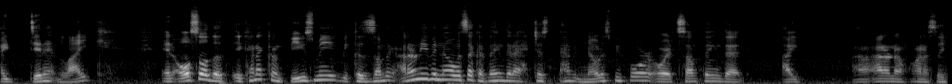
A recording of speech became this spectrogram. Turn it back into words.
I didn't like. And also, the it kind of confused me because something I don't even know it's like a thing that I just haven't noticed before, or it's something that I, I don't know honestly.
